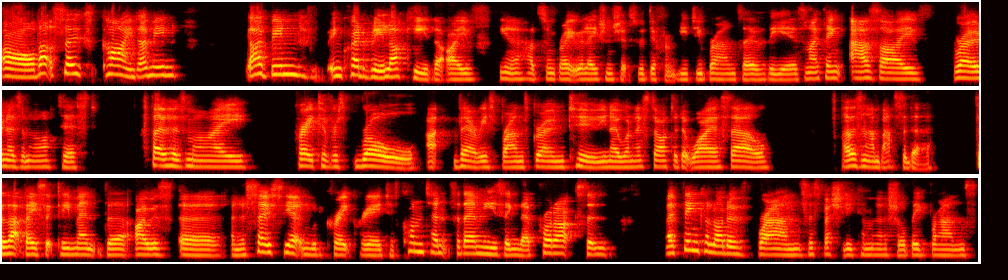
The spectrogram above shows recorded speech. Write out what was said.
Oh, that's so kind. I mean, I've been incredibly lucky that I've, you know, had some great relationships with different beauty brands over the years. And I think as I've grown as an artist, so has my creative role at various brands grown too. You know, when I started at YSL, I was an ambassador. So that basically meant that I was uh, an associate and would create creative content for them using their products. And I think a lot of brands, especially commercial big brands,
